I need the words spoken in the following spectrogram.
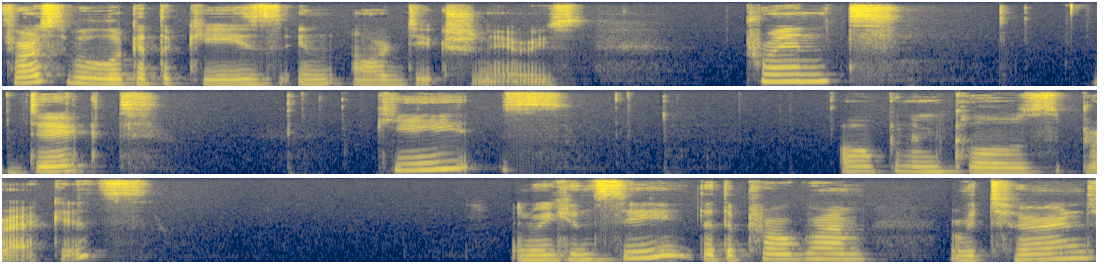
First, we'll look at the keys in our dictionaries. Print, dict, keys, open and close brackets. And we can see that the program returned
